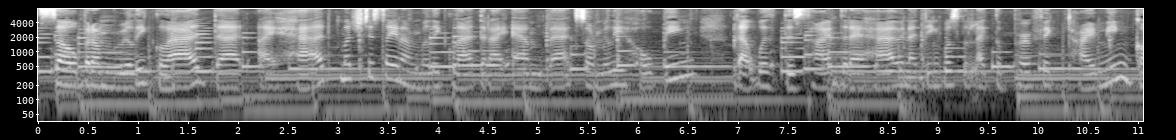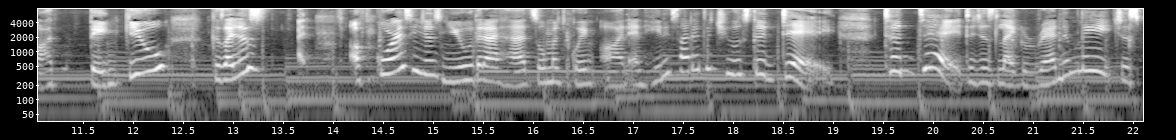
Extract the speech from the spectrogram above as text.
So, but I'm really glad that I had much to say, and I'm really glad that I am back. So, I'm really hoping that with this time that I have, and I think was the, like the perfect timing. God, thank you, because I just of course, he just knew that I had so much going on and he decided to choose today, today, to just like randomly just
